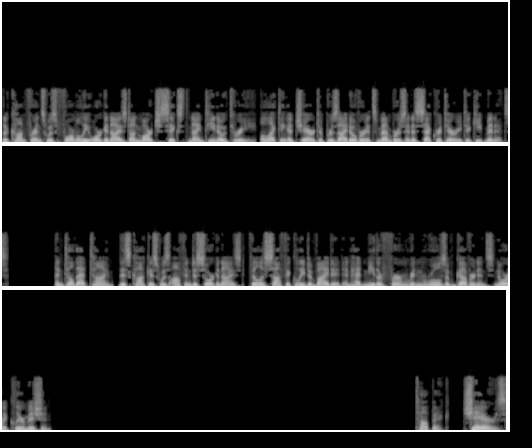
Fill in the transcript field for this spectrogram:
The conference was formally organized on March 6, 1903, electing a chair to preside over its members and a secretary to keep minutes. Until that time, this caucus was often disorganized, philosophically divided and had neither firm written rules of governance nor a clear mission. Chairs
